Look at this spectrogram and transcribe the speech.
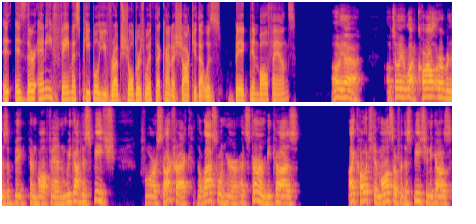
Is, is there any famous people you've rubbed shoulders with that kind of shocked you that was big pinball fans? Oh yeah, I'll tell you what. Karl Urban is a big pinball fan. We got his speech for Star Trek, the last one here at Stern, because I coached him also for the speech, and he goes,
